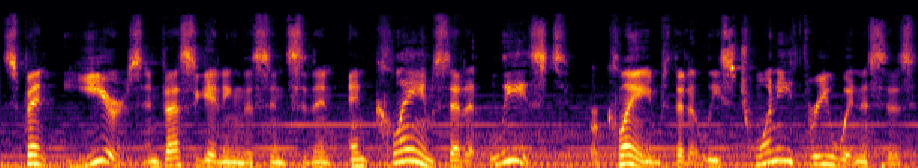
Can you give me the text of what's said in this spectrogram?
spent years investigating this incident and claims that at least, or claimed that at least 23 witnesses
